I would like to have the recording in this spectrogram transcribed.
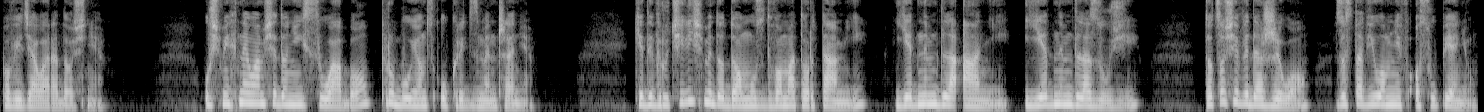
powiedziała radośnie. Uśmiechnęłam się do niej słabo, próbując ukryć zmęczenie. Kiedy wróciliśmy do domu z dwoma tortami, jednym dla Ani i jednym dla Zuzi, to, co się wydarzyło, zostawiło mnie w osłupieniu.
